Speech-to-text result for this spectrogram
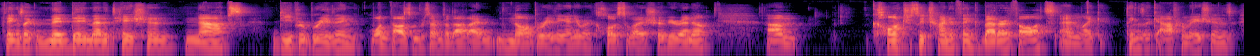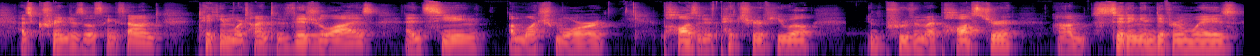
things like midday meditation, naps, deeper breathing, 1000% for that. I'm not breathing anywhere close to what I should be right now um, consciously trying to think better thoughts and like things like affirmations, as cringe as those things sound, taking more time to visualize and seeing a much more positive picture, if you will, improving my posture, um, sitting in different ways,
